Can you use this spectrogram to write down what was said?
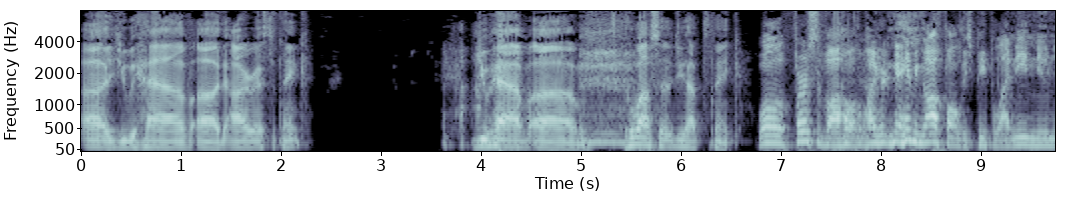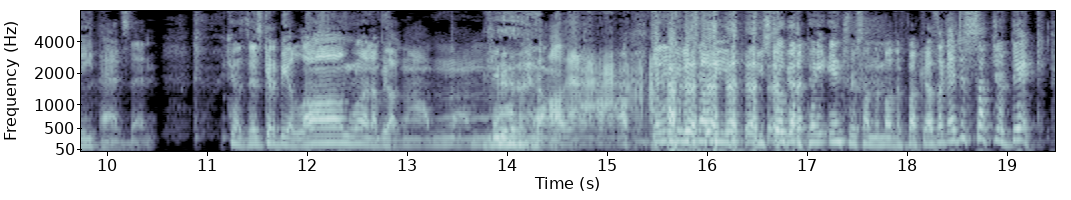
uh, you have uh, the IRS to thank. You have um, who else do you have to think? Well, first of all, while you're naming off all these people, I need new knee pads then. Because there's going to be a long run. I'll be like, then you're going to tell me you still got to pay interest on the motherfucker. I was like, I just sucked your dick.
